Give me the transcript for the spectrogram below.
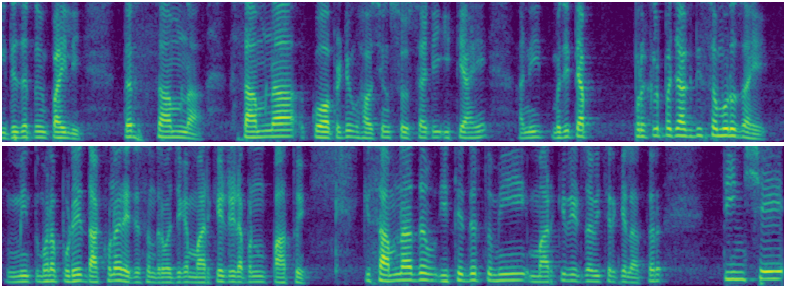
इथे जर तुम्ही पाहिली तर सामना सामना कोऑपरेटिव्ह हाऊसिंग सोसायटी इथे आहे आणि म्हणजे त्या प्रकल्पाच्या अगदी समोरच आहे. मी तुम्हाला पुढे दाखवणार याच्या संदर्भात जे काही मार्केट रेट आपण पाहतोय. की सामना जर इथे जर तुम्ही मार्केट रेटचा विचार केला तर तीनशे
